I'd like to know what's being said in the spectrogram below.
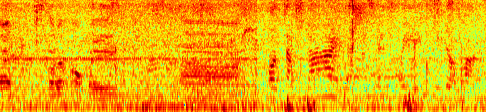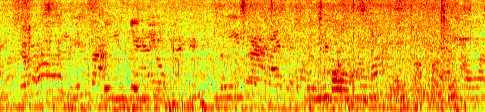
เเขาได้ออกไปอ่าพอจำได้แต่ถ้าเป็นปีคือจะหวานดึงดึงไอ้ดึงดึงโบงอ่า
